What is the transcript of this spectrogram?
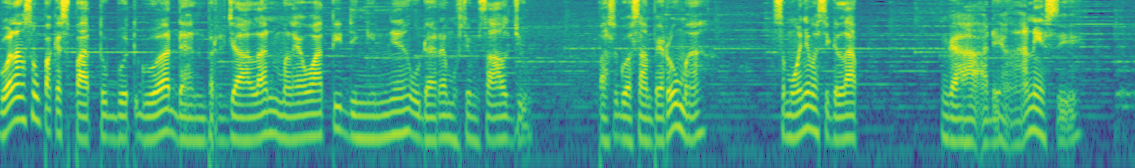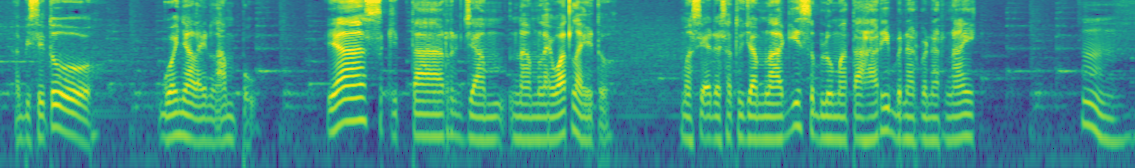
Gue langsung pakai sepatu boot gue dan berjalan melewati dinginnya udara musim salju. Pas gue sampai rumah, semuanya masih gelap. Nggak ada yang aneh sih. Habis itu, gue nyalain lampu. Ya sekitar jam 6 lewat lah itu. Masih ada satu jam lagi sebelum matahari benar-benar naik. Hmm,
